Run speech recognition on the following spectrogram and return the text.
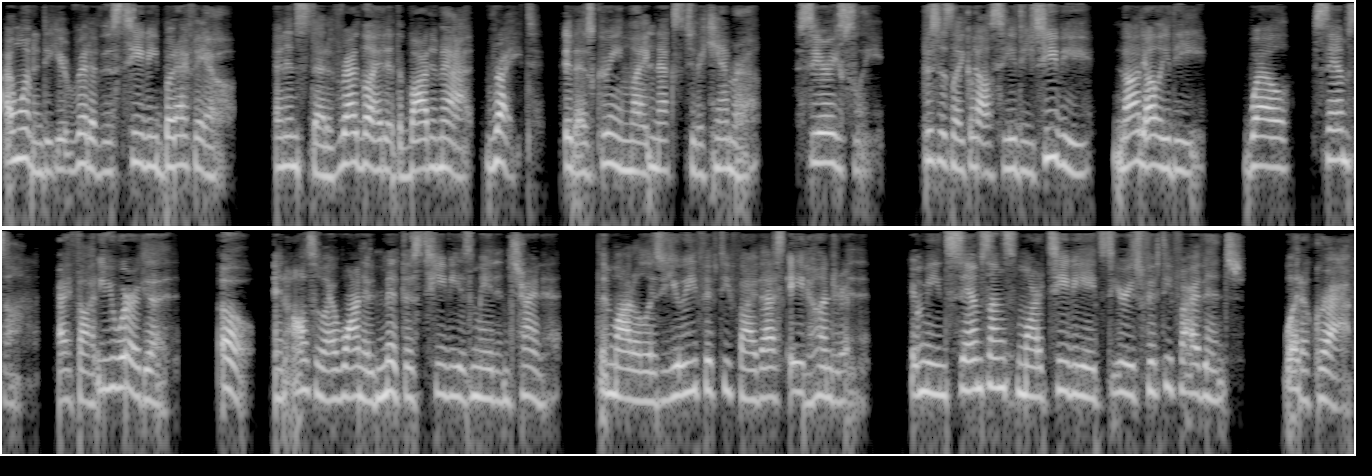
I wanted to get rid of this TV but I fail. And instead of red light at the bottom at, right, it has green light next to the camera. Seriously. This is like LCD TV, not LED. Well, Samsung, I thought you were good. Oh, and also I want to admit this TV is made in China. The model is UE55S800. It means Samsung Smart TV 8 Series 55 inch. What a crap!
